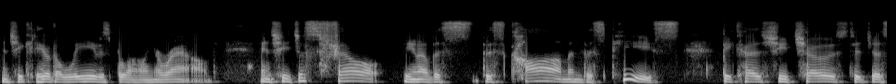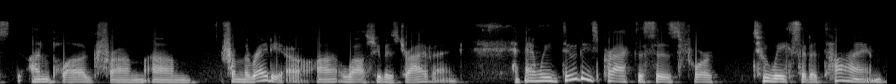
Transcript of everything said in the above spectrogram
And she could hear the leaves blowing around. And she just felt, you know, this, this calm and this peace because she chose to just unplug from. Um, from the radio uh, while she was driving. And we do these practices for two weeks at a time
